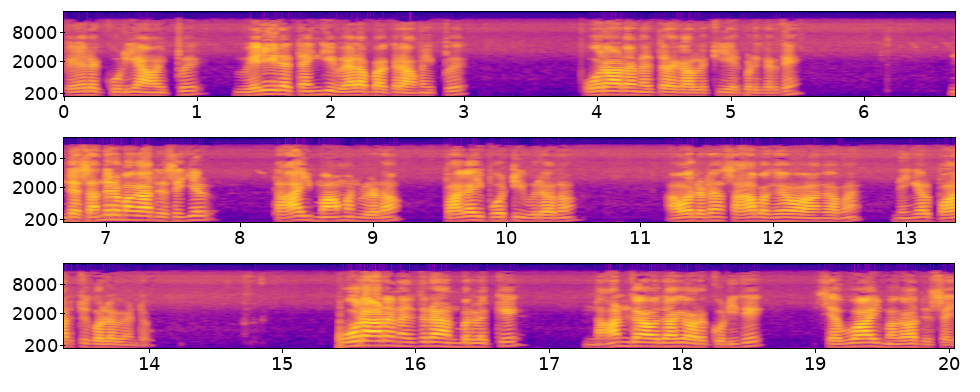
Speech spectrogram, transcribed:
பெயரக்கூடிய அமைப்பு வெளியில் தங்கி வேலை பார்க்குற அமைப்பு போராட நட்சத்திரக்காலுக்கு ஏற்படுகிறது. இந்த சந்திர மகாதசையில் தாய் மாமன்களிடம் பகை போட்டி விரோதம் அவர்களிடம் சாபகம் வாங்காமல் நீங்கள் பார்த்து கொள்ள வேண்டும். போராட நட்சத்திர அன்பர்களுக்கு நான்காவதாக வரக்கூடியது செவ்வாய் மகாதிசை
